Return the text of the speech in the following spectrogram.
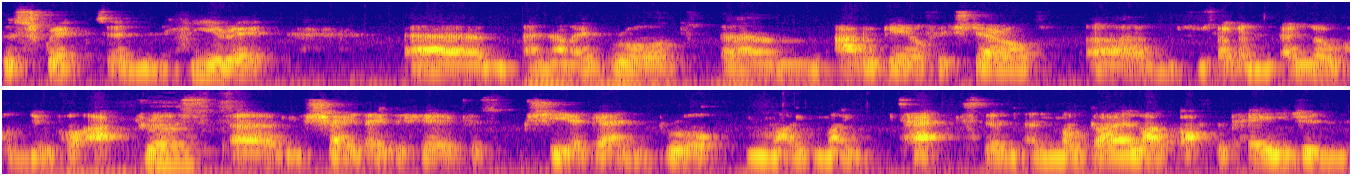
the script and hear it. Um, and then I brought um, Abigail Fitzgerald, um, who's like a, a local Newport actress. Um, shout out to her because she again brought my, my text and, and my dialogue off the page, and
